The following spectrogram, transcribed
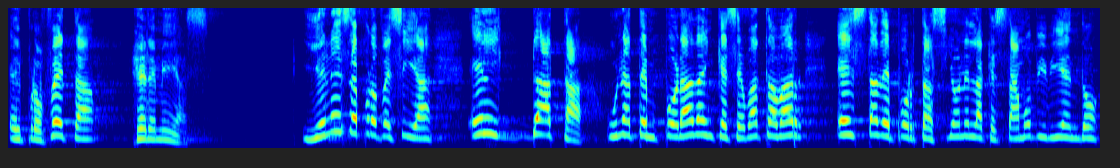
el profeta Jeremías. Y en esa profecía, él data una temporada en que se va a acabar esta deportación en la que estamos viviendo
